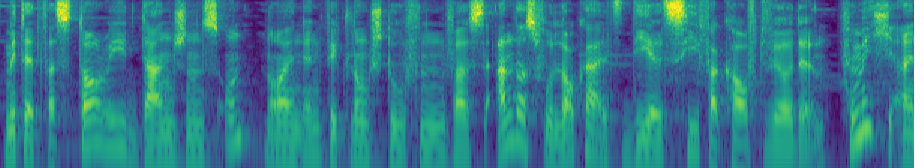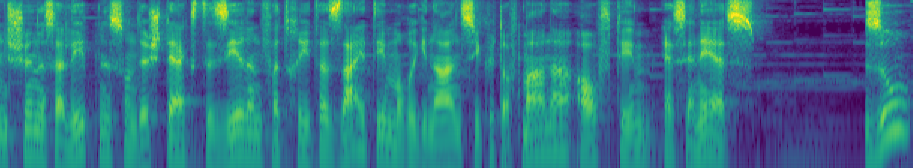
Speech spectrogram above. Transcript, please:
mit etwas Story, Dungeons und neuen Entwicklungsstufen, was anderswo locker als DLC verkauft würde. Für mich ein schönes Erlebnis und der stärkste Serienvertreter seit dem originalen Secret of Mana auf dem SNES. So,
